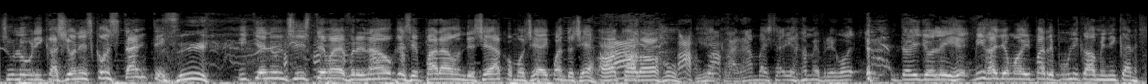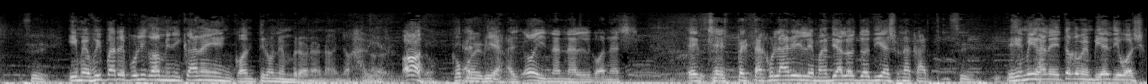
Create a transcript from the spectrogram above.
Su lubricación es constante. Sí. Y tiene un sistema de frenado que se para donde sea, como sea y cuando sea. Ah, carajo. Y dije, caramba, esta vieja me fregó. Entonces yo le dije, mija, yo me voy para República Dominicana. Sí. Y me fui para República Dominicana y encontré un embrono, no, no, Javier. Oh, ¿Cómo las diría? viejas, hoy unas nalgonas. Es espectacular y le mandé a los dos días una carta. Sí. Le dije, mija, necesito que me envíe el divorcio.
